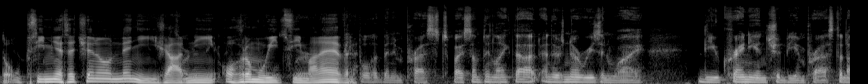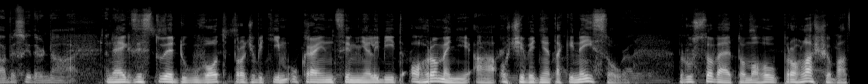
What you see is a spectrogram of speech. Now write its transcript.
to upřímně řečeno není žádný ohromující manévr. Neexistuje důvod, proč by tím Ukrajinci měli být ohromeni a očividně taky nejsou. Rusové to mohou prohlašovat,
